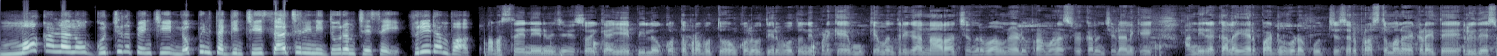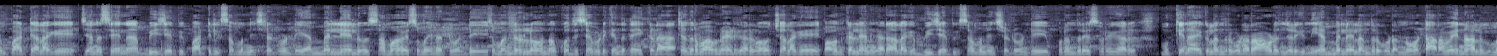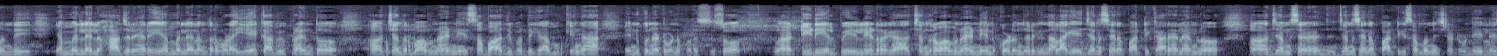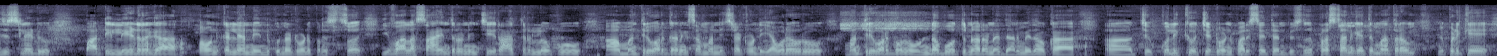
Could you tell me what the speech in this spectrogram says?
మోకాళ్ళలో గుజ్జును పెంచి నొప్పిని తగ్గించి సర్జరీని దూరం చేసే ఫ్రీడమ్ వాక్. నమస్తే నేను విజయ్. సో ఇక ఏపీలో కొత్త ప్రభుత్వం కొలువు తీరబోతుంది. ఇప్పటికే ముఖ్యమంత్రిగా నారా చంద్రబాబు నాయుడు ప్రమాణ స్వీకారం చేయడానికి అన్ని రకాల ఏర్పాట్లను కూడా పూర్తి చేశారు. ప్రస్తుతం మనం ఎక్కడైతే తెలుగుదేశం పార్టీ అలాగే జనసేన బీజేపీ పార్టీలకు సంబంధించినటువంటి ఎమ్మెల్యేలు సమావేశమైనటువంటి మందిరంలో ఉన్నాం. కొద్దిసేపటి కిందట ఇక్కడ చంద్రబాబు నాయుడు గారు కావచ్చు అలాగే పవన్ కళ్యాణ్ గారు అలాగే బీజేపీకి సంబంధించినటువంటి పురంధరేశ్వరి గారు ముఖ్య నాయకులందరూ కూడా రావడం జరిగింది. ఎమ్మెల్యేలందరూ కూడా నూట అరవై నాలుగు మంది ఎమ్మెల్యేలు హాజరయ్యారు. ఈ ఎమ్మెల్యేలందరూ కూడా ఏకాభిప్రాయంతో చంద్రబాబు నాయుడిని సభాధిపతిగా ముఖ్యంగా ఎన్నుకున్నటువంటి పరిస్థితి. సో టీడీఎల్పీ లీడర్గా చంద్రబాబు నాయుడిని ఎన్నుకోవడం జరిగింది. అలాగే జనసేన పార్టీ కార్యాలయంలో జనసేన జనసేన పార్టీకి సంబంధించినటువంటి లెజిస్లేటివ్ పార్టీ లీడర్గా పవన్ కళ్యాణ్ ఎన్నుకున్నటువంటి పరిస్థితి. సో ఇవాళ సాయంత్రం నుంచి రాత్రిలోపు ఆ, మంత్రివర్గానికి సంబంధించినటువంటి ఎవరెవరు మంత్రివర్గంలో ఉండబోతున్నారు దాని మీద ఒక చె- కొలిక్కి వచ్చేటువంటి పరిస్థితి అనిపిస్తుంది. ప్రస్తుతానికైతే మాత్రం ఇప్పటికే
